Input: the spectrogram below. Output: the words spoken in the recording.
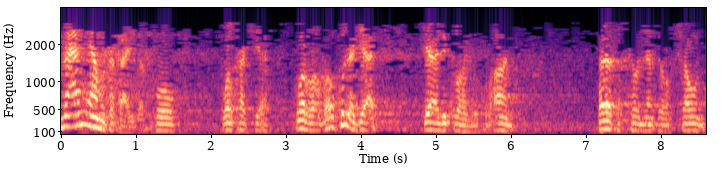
معانيها متقاربة الخوف والخشية والرغبة وكلها جاءت جاء ذكرها في القرآن. فلا تخشوا الناس واخشون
